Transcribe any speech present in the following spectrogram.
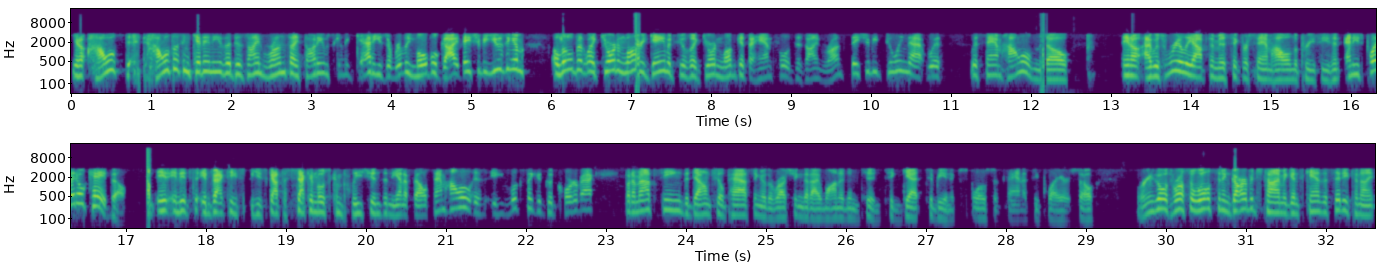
you know Howell Howell doesn't get any of the designed runs I thought he was going to get. He's a really mobile guy. They should be using him a little bit like Jordan Love. Every game, it feels like Jordan Love gets a handful of designed runs. They should be doing that with with Sam Howell. So, you know, I was really optimistic for Sam Howell in the preseason, and he's played okay, Bill. And it's in fact he's he's got the second most completions in the NFL. Sam Howell is he looks like a good quarterback, but I'm not seeing the downfield passing or the rushing that I wanted him to to get to be an explosive fantasy player. So we're gonna go with Russell Wilson in garbage time against Kansas City tonight.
